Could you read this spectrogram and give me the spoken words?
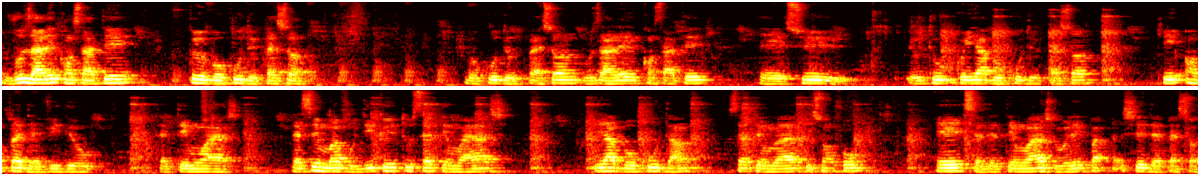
Vous allez constater que beaucoup de personnes, beaucoup de personnes, vous allez constater et sur YouTube qu'il y a beaucoup de personnes qui ont fait des vidéos, des témoignages. Laissez-moi vous dire que tous ces témoignages, il y a beaucoup dans ces témoignages qui sont faux et c'est des témoignages volés chez des personnes.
